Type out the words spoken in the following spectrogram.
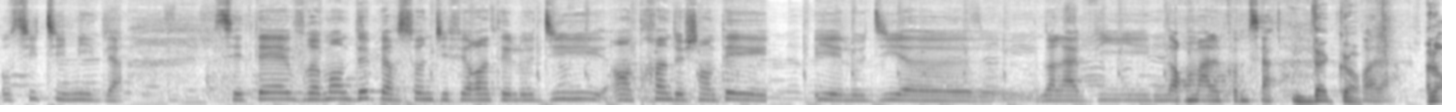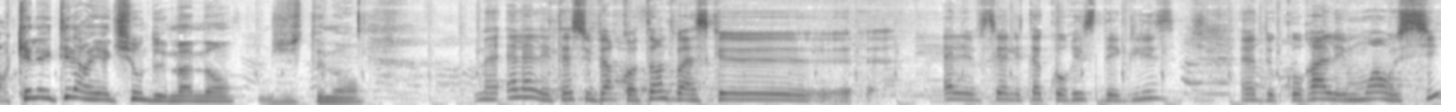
aussi timide là. C'était vraiment deux personnes différentes, Elodie en train de chanter et Elodie euh, dans la vie normale comme ça. D'accord. Alors, quelle a été la réaction de maman, justement? Mais elle, elle était super contente parce que euh, elle aussi, elle était choriste d'église, euh, de chorale et moi aussi.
